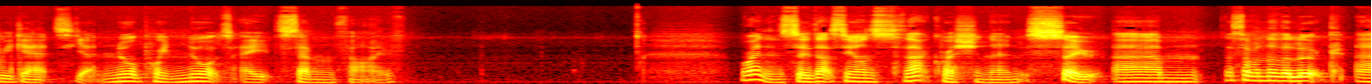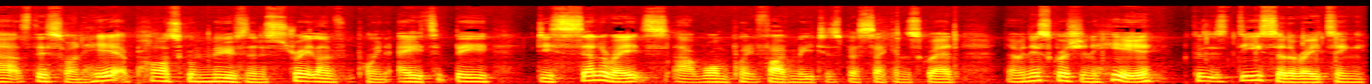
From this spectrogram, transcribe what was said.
we get yeah 0.0875 right then so that's the answer to that question then. So um, let's have another look at this one here. A particle moves in a straight line from point A to B decelerates at 1.5 meters per second squared. Now in this question here because it's decelerating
